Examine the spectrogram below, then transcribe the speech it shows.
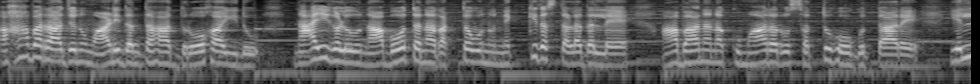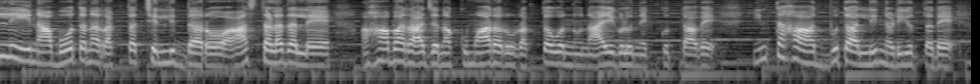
ಅಹಾಬರಾಜನು ಮಾಡಿದಂತಹ ದ್ರೋಹ ಇದು. ನಾಯಿಗಳು ನಾಬೋತನ ರಕ್ತವನ್ನು ನೆಕ್ಕಿದ ಸ್ಥಳದಲ್ಲೇ ಆಬಾನನ ಕುಮಾರರು ಸತ್ತು ಹೋಗುತ್ತಾರೆ. ಎಲ್ಲಿ ನಾಬೋತನ ರಕ್ತ ಚೆಲ್ಲಿದ್ದಾರೋ ಆ ಸ್ಥಳದಲ್ಲೇ ಅಹಾಬರಾಜನ ಕುಮಾರರು ರಕ್ತವನ್ನು ನಾಯಿಗಳು ನೆಕ್ಕುತ್ತವೆ. ಇಂತಹ ಅದ್ಭುತ ಅಲ್ಲಿ ನಡೆಯುತ್ತದೆ.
